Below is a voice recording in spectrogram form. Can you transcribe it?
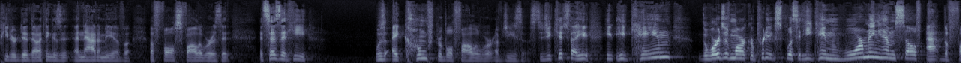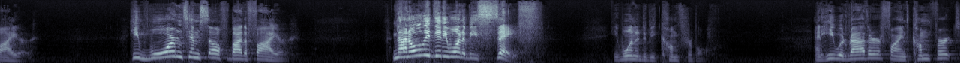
Peter did that I think is an anatomy of a, a false follower is that it says that he was a comfortable follower of Jesus. Did you catch that? He, he, he came, the words of Mark are pretty explicit. He came warming himself at the fire. He warmed himself by the fire. Not only did he want to be safe, he wanted to be comfortable. And he would rather find comfort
